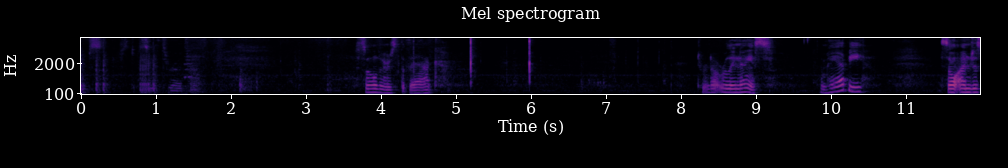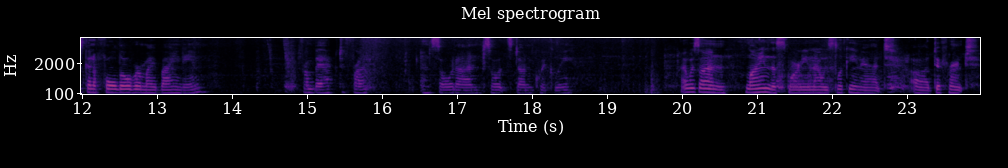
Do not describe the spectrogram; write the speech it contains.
Oops, still see a thread. So there's the back. Turned out really nice. I'm happy. So I'm just going to fold over my binding from back to front and sew it on so it's done quickly. I was online this morning. I was looking at uh, different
